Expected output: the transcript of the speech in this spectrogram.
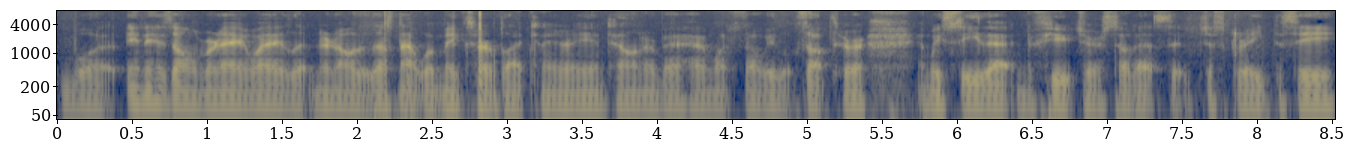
what, in his own Renee way, letting her know that that's not what makes her Black Canary, and telling her about how much so he looks up to her, and we see that in the future. So that's just great to see.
